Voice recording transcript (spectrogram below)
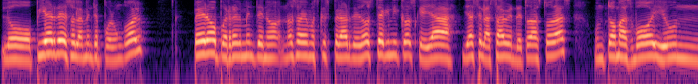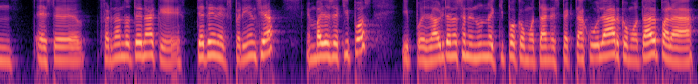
lo pierde solamente por un gol. Pero pues realmente no, no sabemos qué esperar de dos técnicos que ya, ya se la saben de todas, todas. Un Thomas Boy y un este, Fernando Tena que ya tienen experiencia en varios equipos. Y pues ahorita no están en un equipo como tan espectacular como tal para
